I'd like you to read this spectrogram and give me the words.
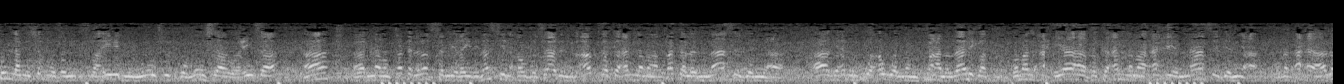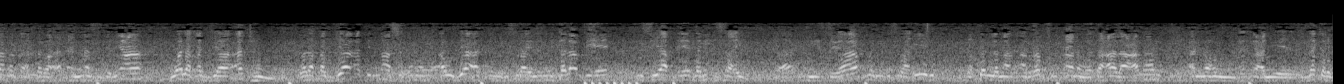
كلهم يسموا بني إسرائيل من يوسف وموسى وعيسى ها؟ أن من قتل نفسا بغير نفس أو فساد في الأرض فكأنما قتل الناس جميعا. هذا لأنه هو أول من فعل ذلك. ومن أحياها فكأنما أحيا الناس جميعا. ومن أحيا هذا فكأنما أحيا الناس جميعا. ولقد جاءتهم ولقد جاءت الناس أمم أو جاءت بني إسرائيل الكلام في إيه؟ في سياق إيه؟ بني إسرائيل. في سياق بني إسرائيل تكلم الرب سبحانه وتعالى عنهم أنهم يعني ذكروا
